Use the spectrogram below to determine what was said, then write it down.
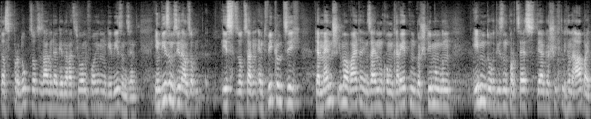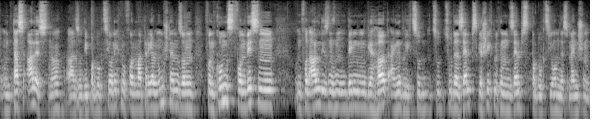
das Produkt sozusagen der Generation vor ihnen gewesen sind. In diesem Sinne also ist sozusagen entwickelt sich der Mensch immer weiter in seinen konkreten Bestimmungen eben durch diesen Prozess der geschichtlichen Arbeit und das alles, ne? also die Produktion nicht nur von materiellen Umständen, sondern von Kunst, von Wissen, und von allen diesen Dingen gehört eigentlich zu, zu, zu der selbstgeschichtlichen Selbstproduktion des Menschen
